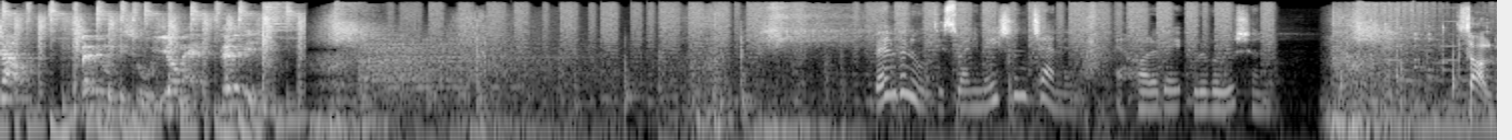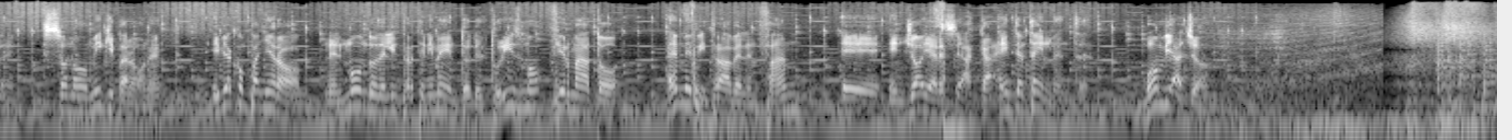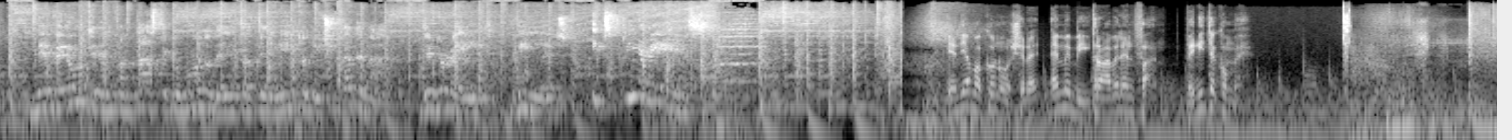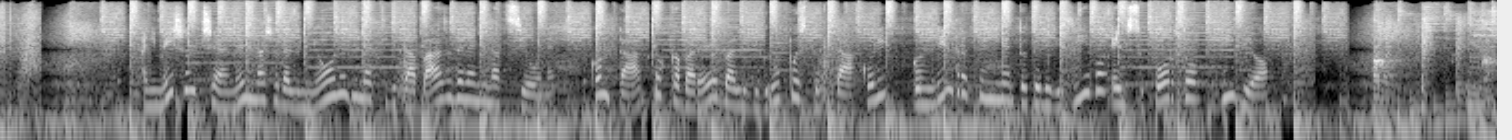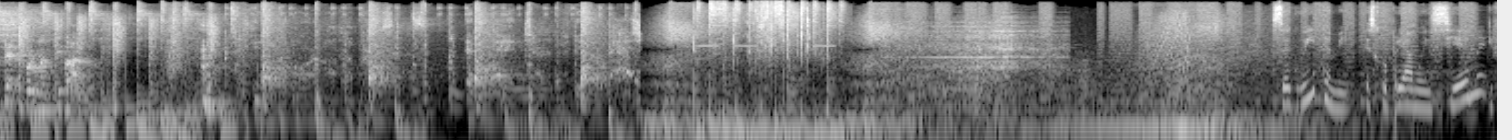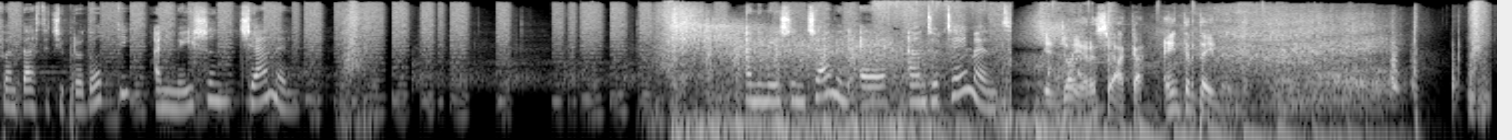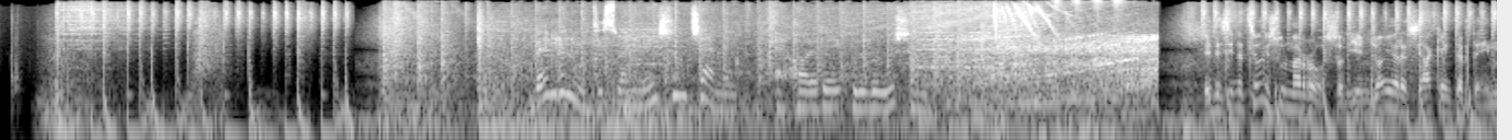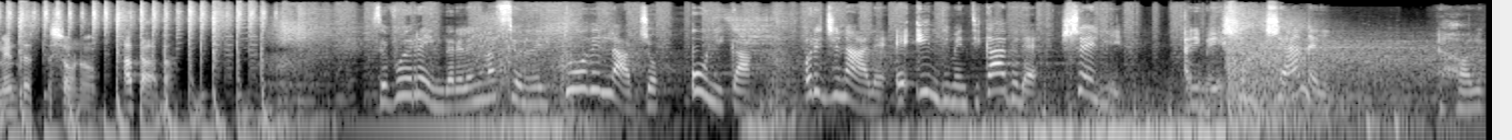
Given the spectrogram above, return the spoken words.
Ciao, benvenuti su Yome Television. Benvenuti su Animation Channel e Holiday Revolution. Salve, sono Miki Barone e vi accompagnerò nel mondo dell'intrattenimento e del turismo firmato MB Travel and Fun e Enjoy RSH Entertainment. Buon viaggio! Benvenuti nel fantastico mondo dell'intrattenimento di Città del Mare, The Great Village Experience. E andiamo a conoscere MB Travel and Fun. Venite con me. Animation Channel nasce dall'unione delle attività base dell'animazione, contatto, cabaret, balli di gruppo e spettacoli, con l'intrattenimento televisivo e il supporto video. Ah, performance di ballo. Seguitemi e scopriamo insieme i fantastici prodotti Animation Channel. Animation Channel è entertainment. Enjoy RSH Entertainment. Benvenuti su Animation Channel e Holiday Revolution. Le destinazioni sul Mar Rosso di Enjoy RSH Entertainment sono Ataba, Se vuoi rendere l'animazione nel tuo villaggio unica, originale e indimenticabile, scegli Animation Channel e Holiday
